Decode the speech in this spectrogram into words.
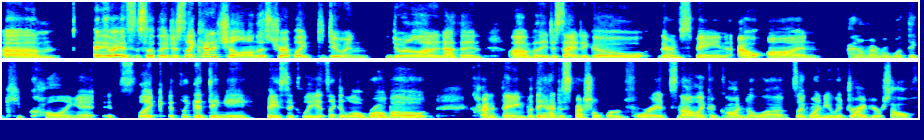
Um. Anyways, so they're just like kind of chilling on this trip, like doing doing a lot of nothing. Um, but they decided to go there in Spain out on I don't remember what they keep calling it. It's like it's like a dinghy, basically. It's like a little rowboat kind of thing, but they had a special word for it. It's not like a gondola. It's like one you would drive yourself.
